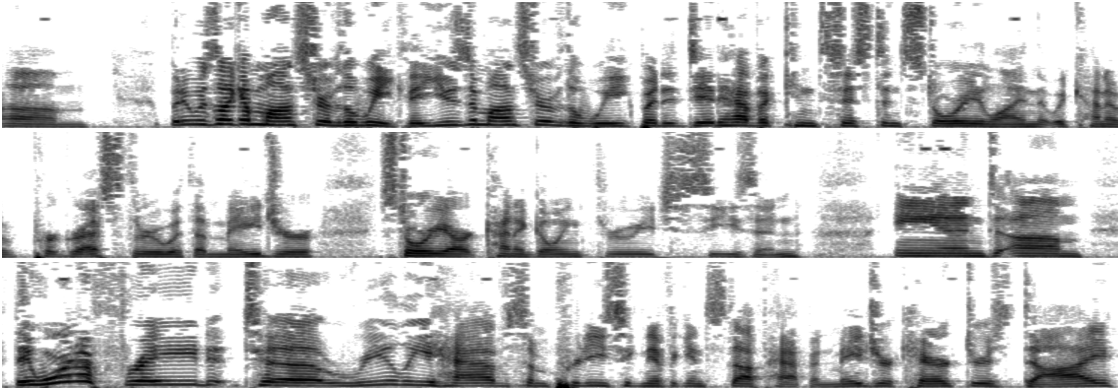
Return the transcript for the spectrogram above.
Um, but it was like a monster of the week. They used a monster of the week, but it did have a consistent storyline that would kind of progress through with a major story arc kind of going through each season. And um, they weren't afraid to really have some pretty significant stuff happen. Major characters die.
